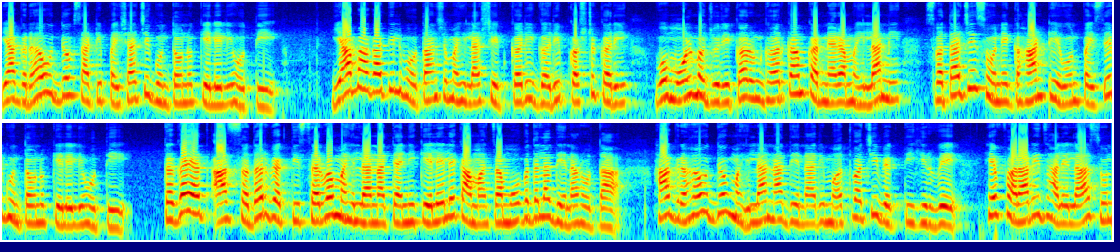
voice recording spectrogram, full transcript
या गृहउद्योगसाठी पैशाची गुंतवणूक केलेली होती. या भागातील बहुतांश महिला शेतकरी गरीब कष्टकरी व मोलमजुरी करून घरकाम करणाऱ्या महिलांनी स्वतःचे सोने गहाण ठेवून पैसे गुंतवणूक केलेली होती. तगयत आज सदर व्यक्ती सर्व महिलांना त्यांनी केलेले कामाचा मोबदला देणार होता. हा गृहउद्योग महिलांना देणारी महत्वाची व्यक्ती हिरवे हे फरारी झालेला असून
